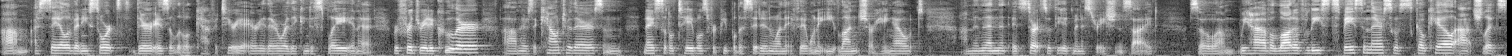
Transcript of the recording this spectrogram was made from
um, a sale of any sorts, there is a little cafeteria area there where they can display in a refrigerated cooler. Um, there's a counter there, some nice little tables for people to sit in when if they want to eat lunch or hang out. Um, and then it starts with the administration side. So um, we have a lot of leased space in there. So Skowkale, Aitchelitz,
